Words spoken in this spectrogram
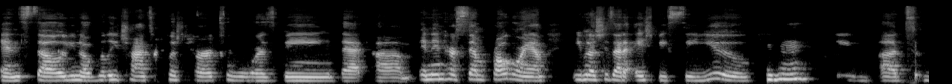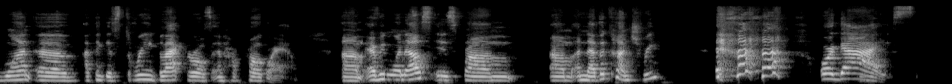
and so, you know, really trying to push her towards being that. Um, and in her STEM program, even though she's at an HBCU, Mm-hmm. uh, t- one of, I think it's three Black girls in her program. Um, everyone else is from um, another country. or guys.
